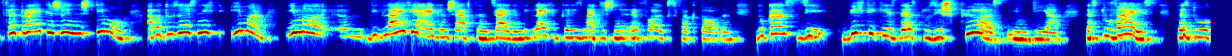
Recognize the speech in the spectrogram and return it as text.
verbreite schöne Stimmung, aber du sollst nicht immer, immer ähm, die gleichen Eigenschaften zeigen, die gleichen charismatischen Erfolgsfaktoren. Du kannst sie, wichtig ist, dass du sie spürst in dir, dass du weißt, dass du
